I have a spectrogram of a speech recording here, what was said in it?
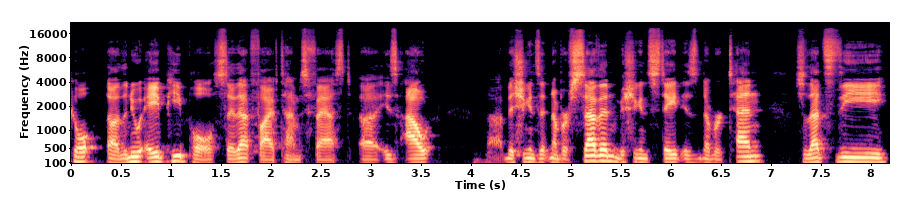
poll uh, the new ap poll say that five times fast uh, is out uh, Michigan's at number seven. Michigan State is number ten. So that's the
